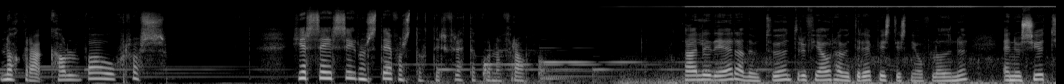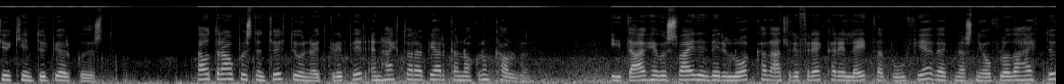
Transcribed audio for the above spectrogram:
nokkra kálfa og hross. Hér segir Sigrun Stefansdóttir frettakona frá. Talið er að um 200 fjár hafi drepist í snjóflóðinu en um 70 kindur björguðust. Þá drápust um 20 nautgripir en hægt var að bjarga nokkrum kálfum. Í dag hefur svæðið verið lokað allri frekari leitað búfjö vegna snjóflóðahættu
